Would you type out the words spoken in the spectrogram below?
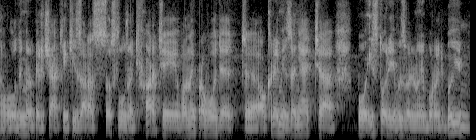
Володимир Бірчак, які зараз служать в харті, вони проводять е, окремі заняття по історії визвольної боротьби Мгм.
